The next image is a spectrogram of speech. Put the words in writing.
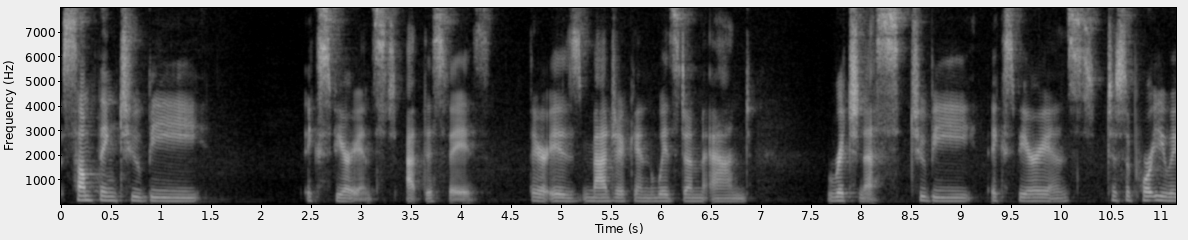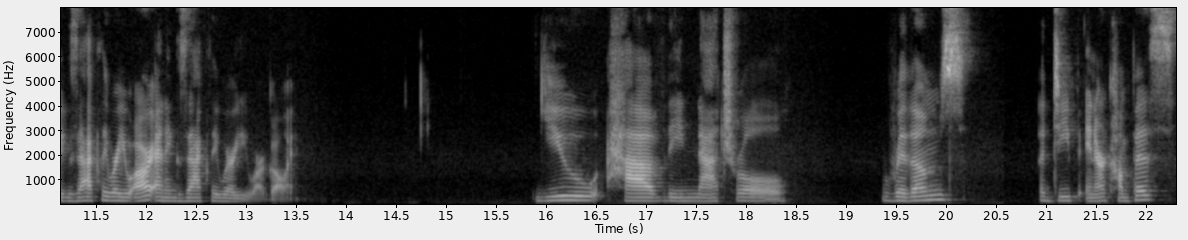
something to be experienced at this phase. There is magic and wisdom and richness to be experienced to support you exactly where you are and exactly where you are going. You have the natural rhythms, a deep inner compass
